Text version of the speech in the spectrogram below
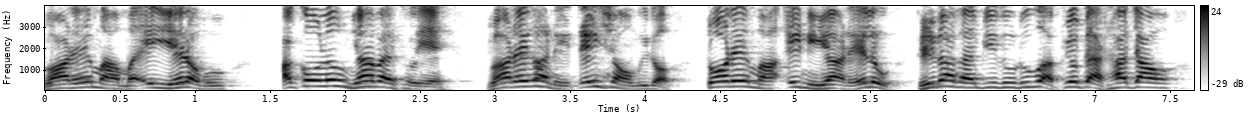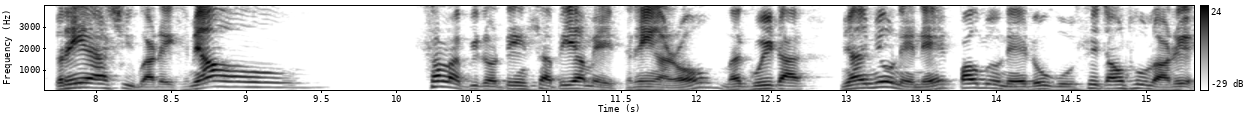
ရွာထဲမှာမအိပ်ရဲတော့ဘူးအကုန်လုံးညဘက်ဆိုရင် ရွာထဲကနေတိမ်းရှောင်ပြီးတော့တောထဲမှာအိပ်နေရတယ်လို့ဒေသခံပြည်သူတို့ကပြောပြထားကြောင်းသတင်းရရှိပါတယ်ခင်ဗျာဆက်လက်ပြီးတော့တင်ဆက်ပေးရမယ့်သတင်းကတော့မကွေးတိုင်းမြိုင်မြို့နယ်နဲ့ပေါ့မြို့နယ်တို့ကိုစစ်ကြောင်းထိုးလာတဲ့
